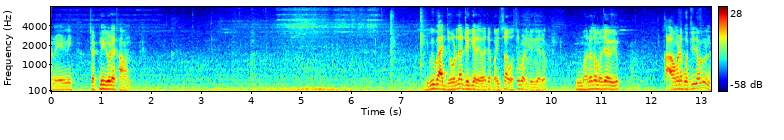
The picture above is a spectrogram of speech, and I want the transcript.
અને એની ચટણી જોડે ખાવાનું. દીપકભાઈ આ જોરદાર જગ્યા રહેવા છે પૈસા વસૂલવાળી જગ્યા રહ્યો મને તો મજા આવી ખાવા માટે પહોંચી જવાનું ને?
